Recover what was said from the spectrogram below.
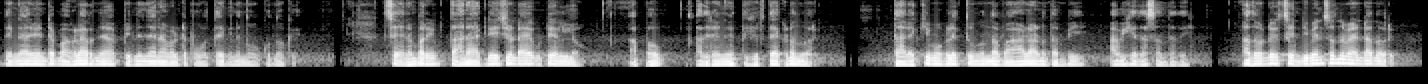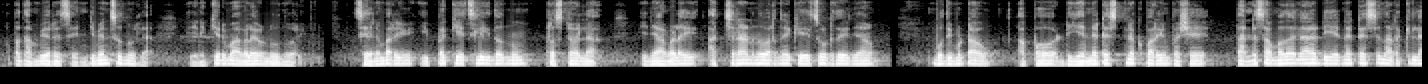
ഇതെങ്ങാനും എന്റെ മകളറിഞ്ഞാൽ പിന്നെ ഞാൻ അവളുടെ മുഖത്ത് എങ്ങനെ നോക്കുന്നൊക്കെ സേനൻ പറയും താൻ ആഗ്രഹിച്ചുണ്ടായ കുട്ടിയല്ലോ അപ്പോൾ അതിനങ്ങ് തീർത്തേക്കണം എന്ന് പറയും. തലയ്ക്ക് മുകളിൽ തൂങ്ങുന്ന വാളാണ് തമ്പി അവിഹിത സന്തതി. അതുകൊണ്ട് സെന്റിമെൻസ് ഒന്നും വേണ്ടെന്ന് പറയും. അപ്പോൾ തമ്പി പറയും സെന്റിമെൻസ് ഒന്നുമില്ല. എനിക്കൊരു മകളെ ഉള്ളൂ എന്ന് പറയും. സേനം പറയും ഇപ്പം കേസിൽ ഇതൊന്നും പ്രശ്നമല്ല. ഇനി അവൾ അച്ഛനാണെന്ന് പറഞ്ഞ് കേസ് കൊടുത്തു കഴിഞ്ഞാൽ ബുദ്ധിമുട്ടാവും. അപ്പോൾ ഡി എൻ എ ടെസ്റ്റിനൊക്കെ പറയും. പക്ഷേ തന്റെ സമ്മതമല്ലാതെ ഡി എൻ എ ടെസ്റ്റ് നടക്കില്ല.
